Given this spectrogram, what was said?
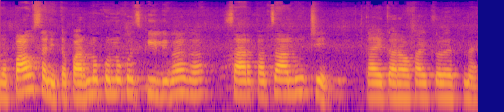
या पावसाने तर पार नको नकोच केली बघा. सारखा चालूच आहे. काय करावं काय कळत नाही.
